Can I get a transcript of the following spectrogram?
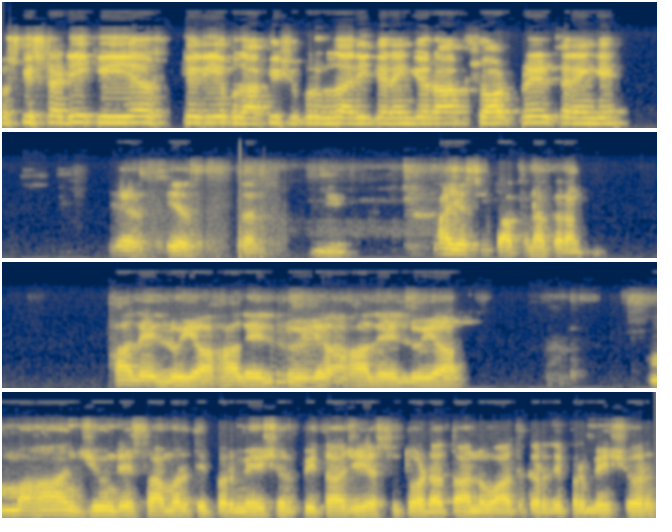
उसकी स्टडी की है उसके लिए खुदा की शुक्रगुजारी करेंगे और आप शॉर्ट प्रेयर करेंगे यस यस सर जी आइए ਅਸੀਂ ਪ੍ਰਾਰਥਨਾ ਕਰਾਂਗੇ ਹਾਲੇਲੂਇਆ ਹਾਲੇਲੂਇਆ ਹਾਲੇਲੂਇਆ ਮਹਾਨ ਜਿਉਂਦੇ ਸਾਮਰਥੀ ਪਰਮੇਸ਼ਰ ਪਿਤਾ ਜੀ ਅਸੀਂ ਤੁਹਾਡਾ ਧੰਨਵਾਦ ਕਰਦੇ ਪਰਮੇਸ਼ਵਰ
